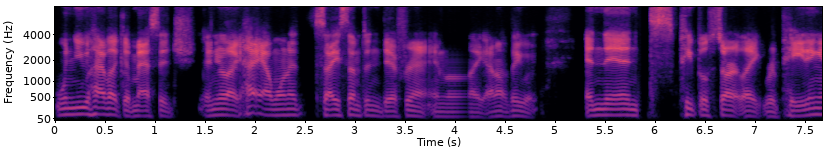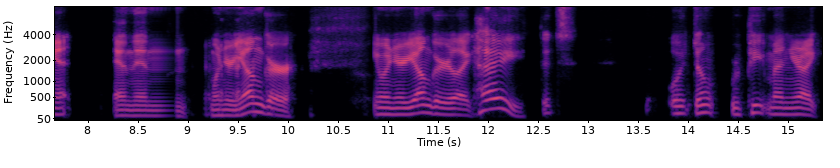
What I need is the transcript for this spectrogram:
when you have like a message and you're like hey i want to say something different and like i don't think and then people start like repeating it and then when you're younger you know, when you're younger you're like hey it's wait, don't repeat man you're like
